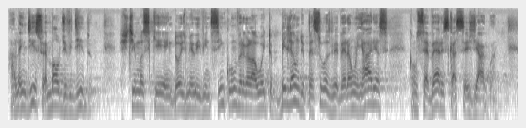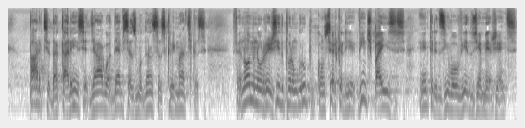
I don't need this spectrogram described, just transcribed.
Além disso, é mal dividido. Estima-se que em 2025, 1,8 bilhão de pessoas viverão em áreas com severa escassez de água. Parte da carência de água deve-se às mudanças climáticas, fenômeno regido por um grupo com cerca de 20 países, entre desenvolvidos e emergentes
